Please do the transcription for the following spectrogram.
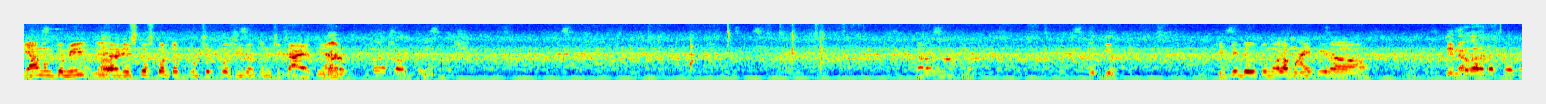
या मग तुम्ही मी जरा डिस्कस करतो पुढची प्रोसिजर तुमची काय आहे ती, हा? बरं चालतंय. करा आपलं. किती देऊ किती देऊ तुम्हाला माहिती राव तीन हजार टक्के होता.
